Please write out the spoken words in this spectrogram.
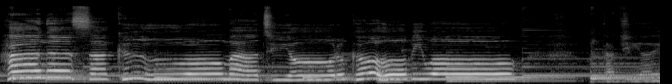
花咲くを待つ喜びを。分かち合え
